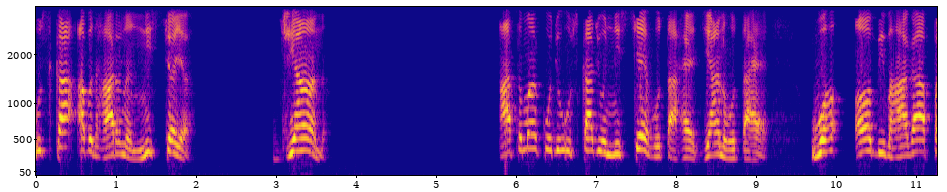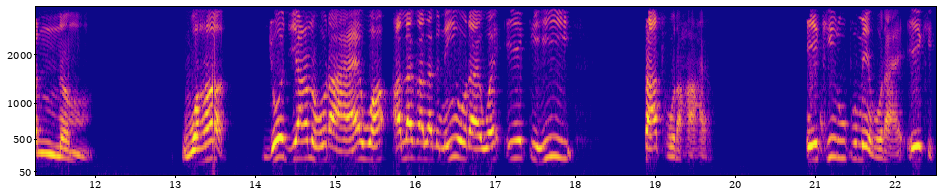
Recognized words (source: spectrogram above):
उसका अवधारण, निश्चय, ज्ञान। आत्मा को जो उसका जो निश्चय होता है, ज्ञान होता है, वह अविभागापन्नम। वह जो ज्ञान हो रहा है, वह अलग अलग नहीं हो रहा है, वह एक ही साथ हो रहा है। एक ही रूप में हो रहा है, एक ही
